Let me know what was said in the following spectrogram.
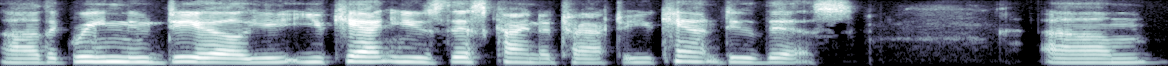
Uh, the Green New Deal, you, you can't use this kind of tractor, you can't do this um,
